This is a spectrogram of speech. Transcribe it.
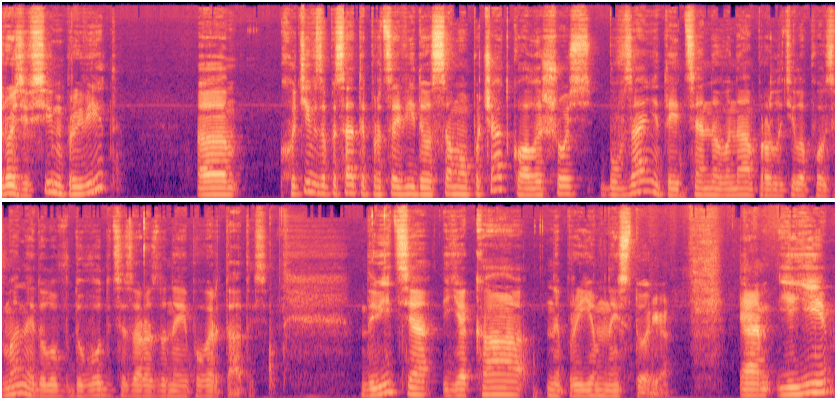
Друзі, всім привіт! Е, хотів записати про це відео з самого початку, але щось був зайнятий, і ця новина пролетіла повз мене і доводиться зараз до неї повертатись. Дивіться, яка неприємна історія. Е, її,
